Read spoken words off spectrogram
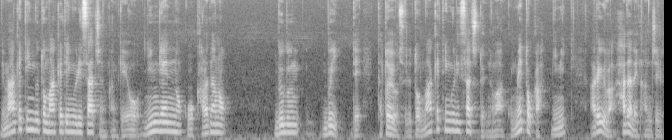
でマーケティングとマーケティングリサーチの関係を人間のこう体の部分部位で例えをするとマーケティングリサーチというのは目とか耳あるいは肌で感じる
